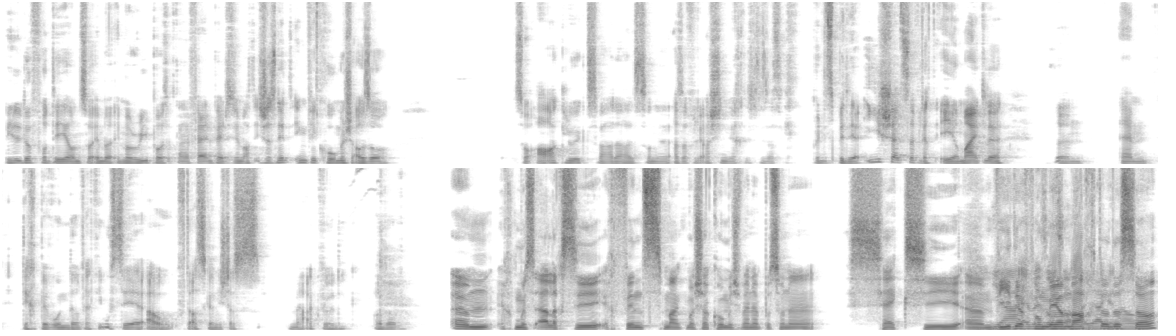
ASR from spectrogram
Bilder von dir und so immer, immer repostet, deine Fanpage macht, ist das nicht irgendwie komisch, also so angeschaut zu werden als so eine, also vielleicht wahrscheinlich ist das, ich würde es bei dir einschätzen, vielleicht eher Mädchen, ähm, ähm, dich bewundern, vielleicht die Aussehen auch auf das gehen, ist das merkwürdig, oder? Ähm, ich muss ehrlich sein, ich finde es manchmal schon komisch, wenn jemand so eine sexy ähm, Ja, Video von so mir Sachen, macht ja, oder genau. so.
